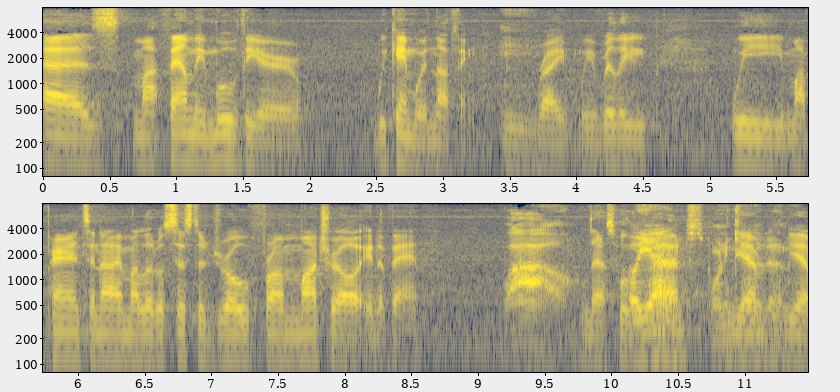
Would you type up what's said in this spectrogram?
as my family moved here, we came with nothing, right? We really, we, my parents and I, my little sister drove from Montreal in a van. Wow. That's what oh, we yeah, had. just born in yeah, Canada. Yeah,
